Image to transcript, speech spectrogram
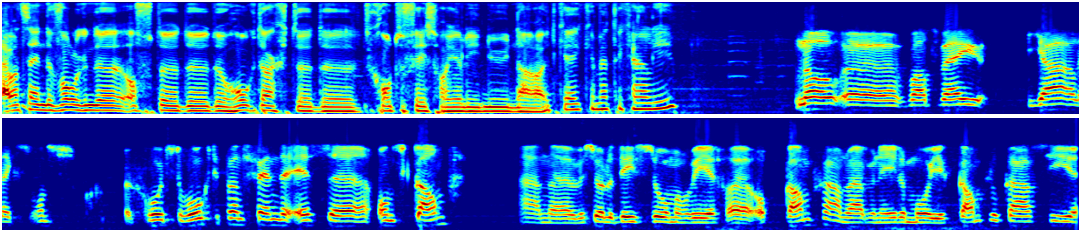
En wat zijn de volgende, of de, de, de hoogdag, de, de, het grote feest waar jullie nu naar uitkijken met de GLJ? Nou, wat wij jaarlijks ons grootste hoogtepunt vinden is uh, ons kamp. En uh, we zullen deze zomer weer uh, op kamp gaan. We hebben een hele mooie kamplocatie.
